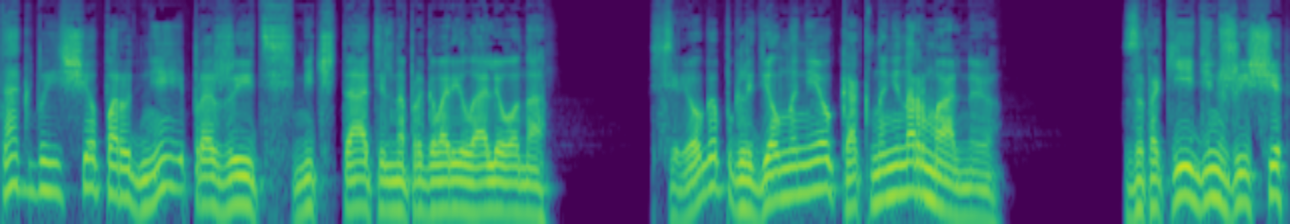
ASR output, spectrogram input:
«Так бы еще пару дней прожить», — мечтательно проговорила Алена. Серега поглядел на нее, как на ненормальную. «За такие деньжищи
